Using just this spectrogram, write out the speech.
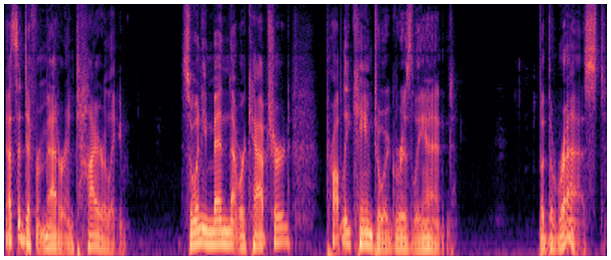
that's a different matter entirely so any men that were captured probably came to a grisly end. But the rest,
